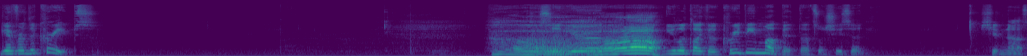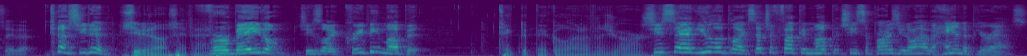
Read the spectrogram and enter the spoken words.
give her the creeps. said you're- You look like a creepy muppet. That's what she said. She did not say that. she did She did not say that. verbatim. She's like creepy muppet. Take the pickle out of the jar. She said you look like such a fucking muppet. She's surprised you don't have a hand up your ass.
